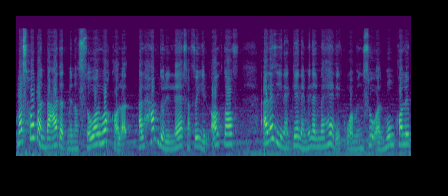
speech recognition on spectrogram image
مصحوبا بعدد من الصور وقالت الحمد لله خفي الألطاف الذي نجانا من المهالك ومن سوء المنقلب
